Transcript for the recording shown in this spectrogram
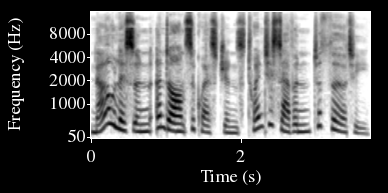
Now listen and answer questions 27 to 30.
